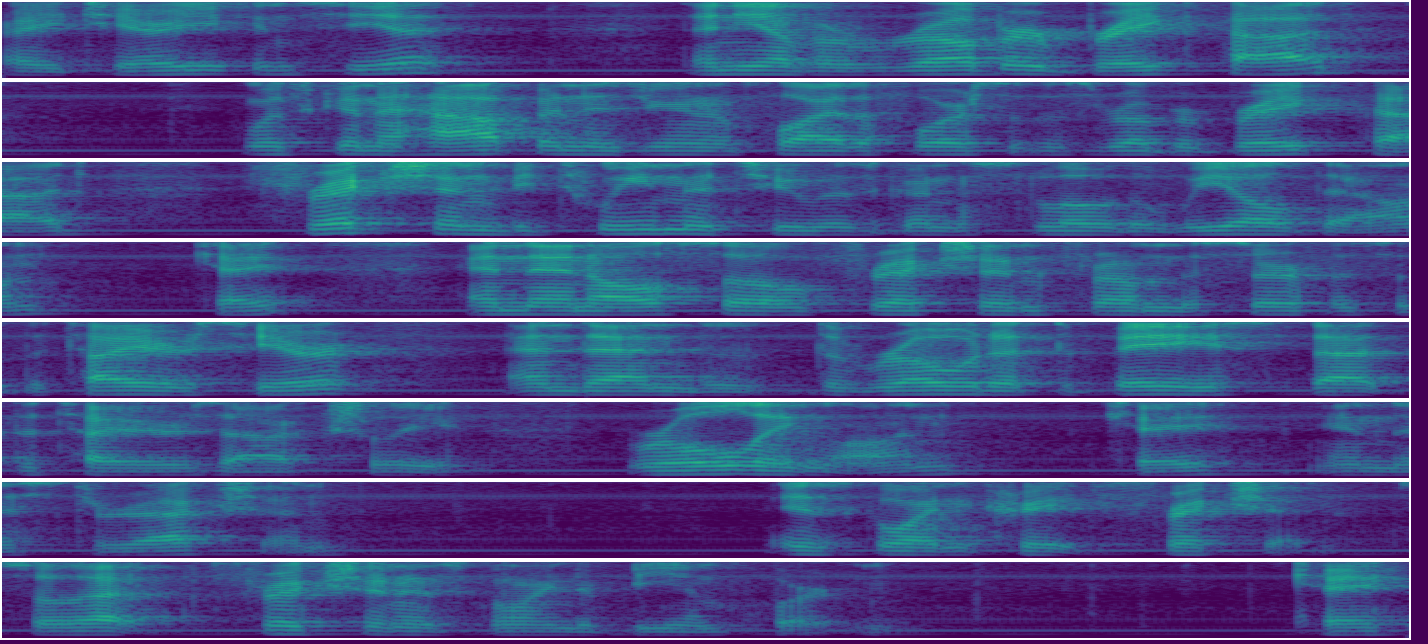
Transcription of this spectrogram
Right here you can see it. Then you have a rubber brake pad. What's going to happen is you're going to apply the force of this rubber brake pad. Friction between the two is going to slow the wheel down. Okay, and then also friction from the surface of the tires here, and then the, the road at the base that the tires actually rolling on, okay, in this direction, is going to create friction. So that friction is going to be important. Okay,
